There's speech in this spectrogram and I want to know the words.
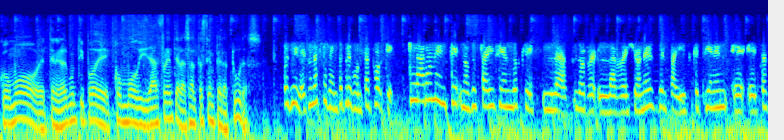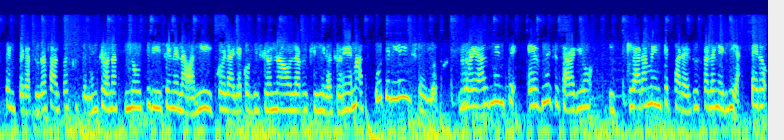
¿cómo tener algún tipo de comodidad frente a las altas temperaturas? Pues mire, es una excelente pregunta porque claramente nos está diciendo que las, las regiones del país que tienen eh, estas temperaturas altas que usted menciona no utilicen el abanico, el aire acondicionado, la refrigeración y demás. Utilícelo. Realmente es necesario y claramente para eso está la energía. Pero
